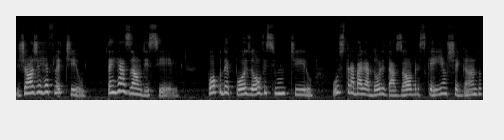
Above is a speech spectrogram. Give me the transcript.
Jorge refletiu. Tem razão, disse ele. Pouco depois houve-se um tiro. Os trabalhadores das obras que iam chegando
